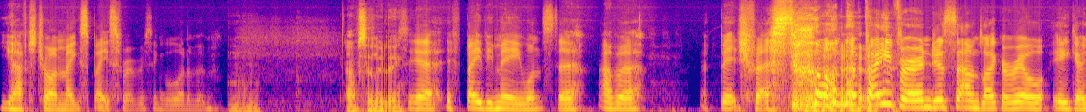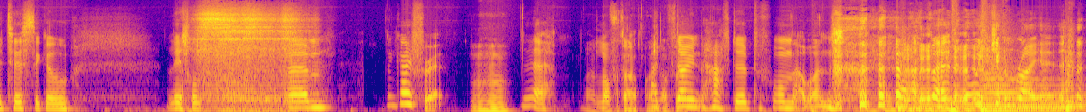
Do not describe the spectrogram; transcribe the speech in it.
you have to try and make space for every single one of them. Absolutely. So yeah, if baby me wants to have a, a bitch fest on the paper and just sound like a real egotistical little, um, then go for it. Mm-hmm. Yeah, I love that. I, I love don't have to perform that one, but we can write it,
